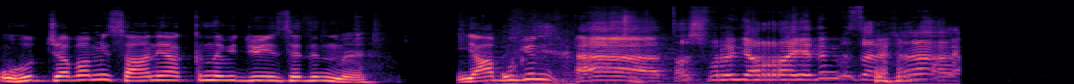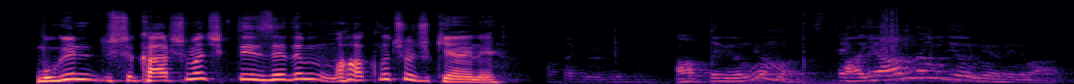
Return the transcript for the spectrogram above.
Uhud Cabami sahne hakkında video izledin mi? Ya bugün Ha, taş fırın yarrağı yedin mi sen? Ha? bugün şu karşıma çıktı izledim. Haklı çocuk yani. Altta görünüyor mu? Ayağımda mı görünüyor benim abi?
